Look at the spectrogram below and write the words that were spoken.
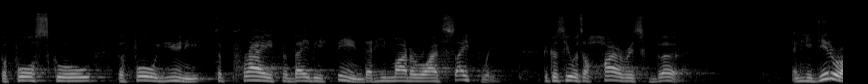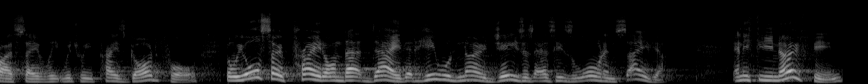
before school, before uni to pray for baby Finn that he might arrive safely because he was a high risk birth. And he did arrive safely, which we praise God for. But we also prayed on that day that he would know Jesus as his Lord and Savior. And if you know Finn,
